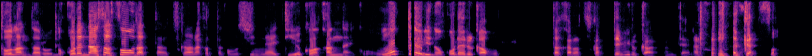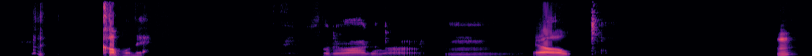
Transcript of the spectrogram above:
どうなんだろう。残れなさそうだったら使わなかったかもしんないってよくわかんない。こう思ったより残れるかも。だから使ってみるか、みたいな。なんかそう。かもね。それはあるな。うん。いや、うん。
